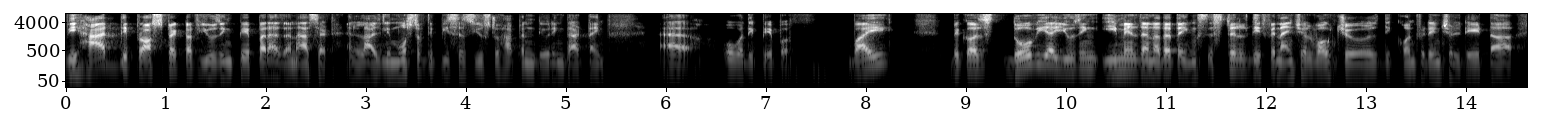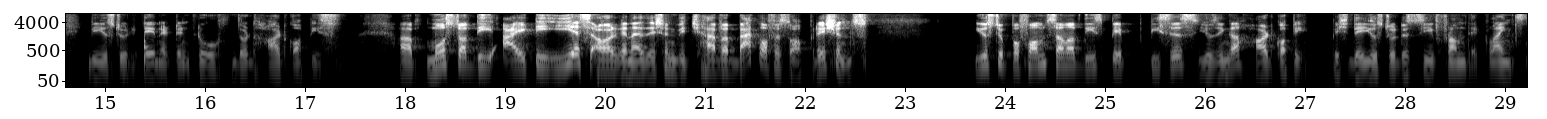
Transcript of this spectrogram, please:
we had the prospect of using paper as an asset and largely most of the pieces used to happen during that time uh, over the paper. Why? Because though we are using emails and other things still the financial vouchers the confidential data we used to retain it into the hard copies. Uh, most of the its organization which have a back office operations used to perform some of these pieces using a hard copy which they used to receive from their clients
